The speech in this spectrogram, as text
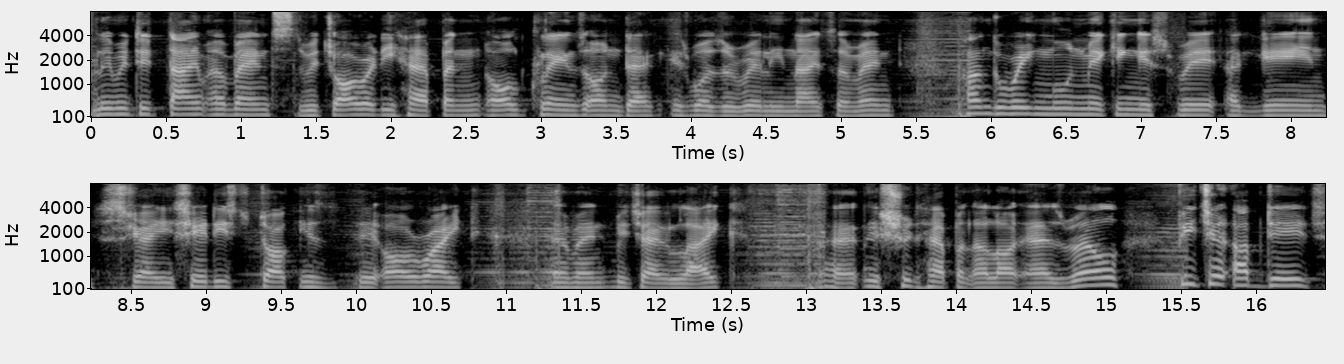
limited time events which already happened. All claims on deck. It was a really nice event. Hungering moon making its way again. Shady stock is the all right event which i like uh, it should happen a lot as well. Feature update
